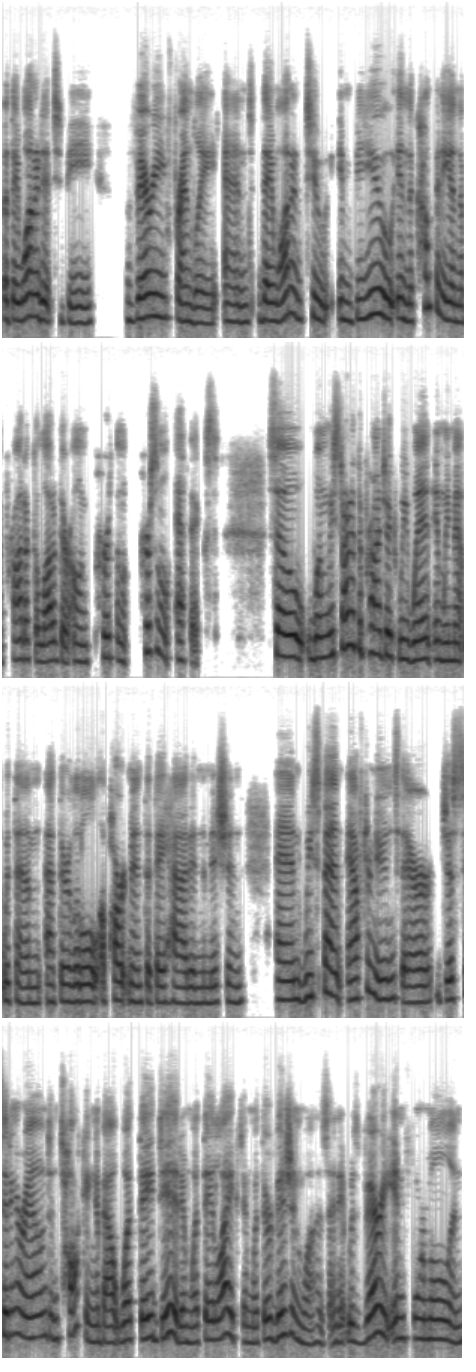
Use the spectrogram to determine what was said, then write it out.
But they wanted it to be very friendly and they wanted to imbue in the company and the product a lot of their own personal personal ethics So when we started the project, we went and we met with them at their little apartment that they had in the mission. And we spent afternoons there just sitting around and talking about what they did and what they liked and what their vision was. And it was very informal. And,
